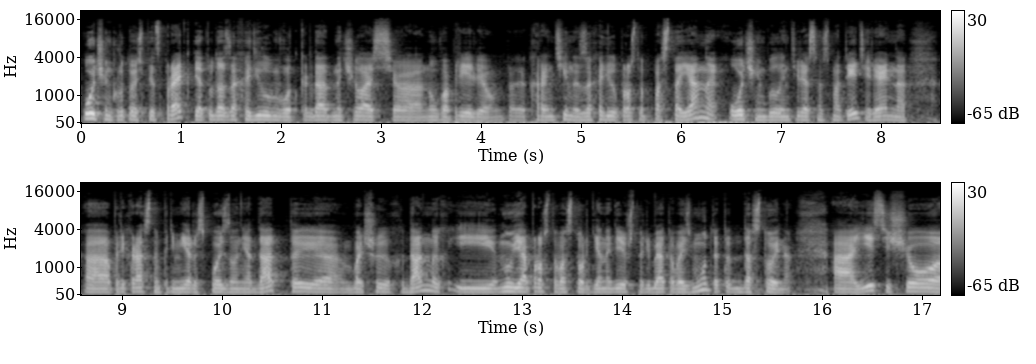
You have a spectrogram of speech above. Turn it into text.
очень крутой спецпроект. Я туда заходил, вот когда началась, э, ну, в апреле э, карантин, и заходил просто постоянно. Очень было интересно смотреть. Реально э, прекрасный пример использования даты, больших данных. И, ну, я просто в восторге. Я надеюсь, что ребята возьмут. Это достойно. А есть еще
